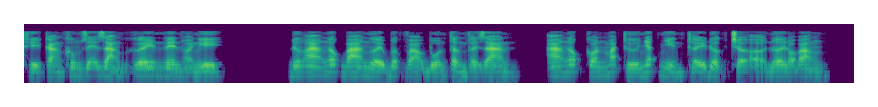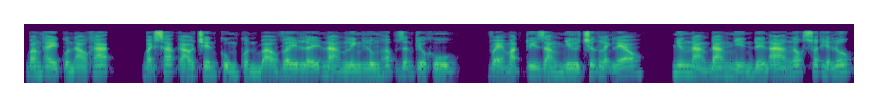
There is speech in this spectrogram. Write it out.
thì càng không dễ dàng gây nên hoài nghi. Đương A ngốc ba người bước vào bốn tầng thời gian, A ngốc con mắt thứ nhất nhìn thấy được chờ ở nơi đó băng, băng thay quần áo khác, bạch sắc áo trên cùng quần bao vây lấy nàng linh lung hấp dẫn kiều khu, vẻ mặt tuy rằng như trước lạnh lẽo, nhưng nàng đang nhìn đến A ngốc xuất hiện lúc,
